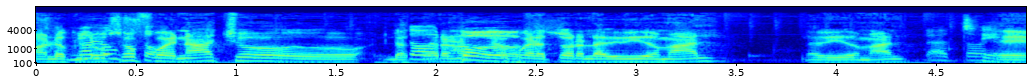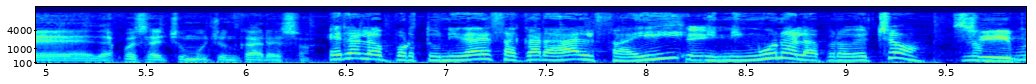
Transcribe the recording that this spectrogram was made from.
No, lo que no lo usó fue Nacho, la tora no creo porque la tora la ha vivido mal. La ha vivido mal. Eh, después se ha hecho mucho en cara eso. Era la oportunidad de sacar a Alfa ahí Sí. y ninguno la aprovechó. Sí, No- pero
